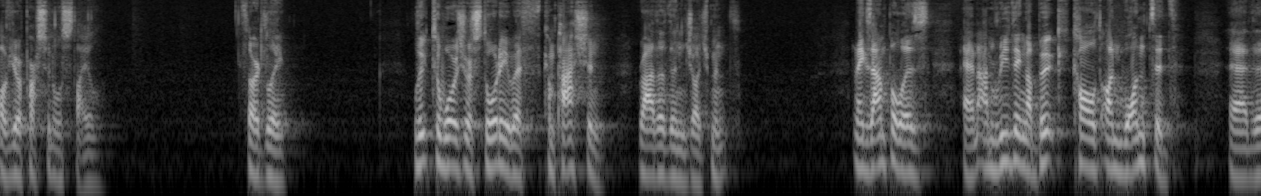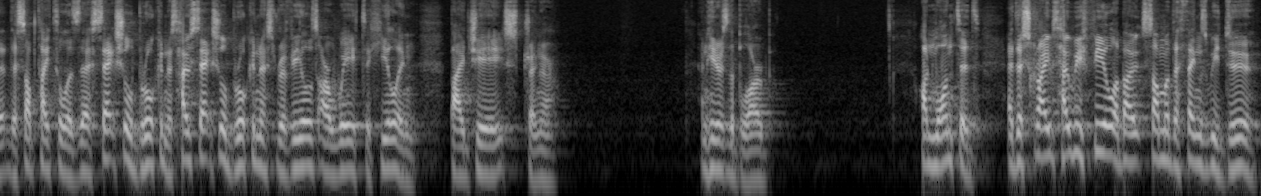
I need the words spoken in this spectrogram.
of your personal style. Thirdly, look towards your story with compassion rather than judgment. An example is um, I'm reading a book called Unwanted. Uh, the, the subtitle is this Sexual Brokenness How Sexual Brokenness Reveals Our Way to Healing by J.H. Stringer. And here's the blurb Unwanted. It describes how we feel about some of the things we do.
